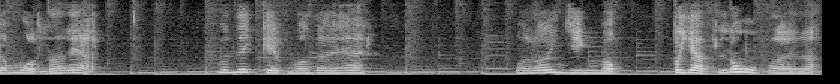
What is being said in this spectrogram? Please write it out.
จะหมดแล้วเนี่ยไม่ได้เก็บมาเลยแฮะเหมือนว่ายิงแบบประหยัดลูกเลยนะ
